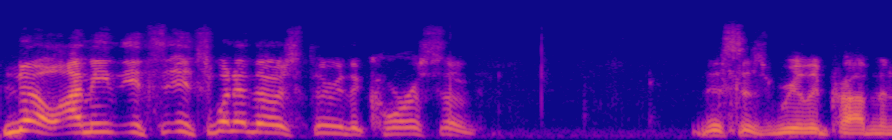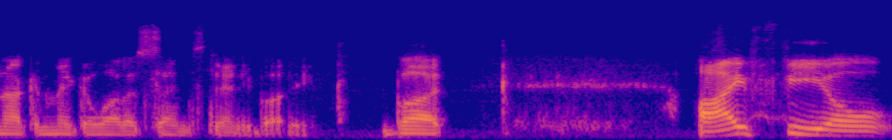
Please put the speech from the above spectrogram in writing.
no, I mean, it's, it's one of those through the course of. This is really probably not going to make a lot of sense to anybody, but I feel,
